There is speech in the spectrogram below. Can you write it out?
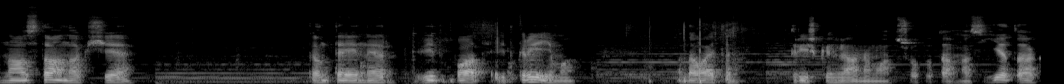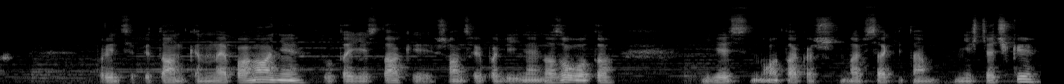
наостанок ще контейнер відпад відкриємо. Давайте трішки глянемо, що тут в нас є так. В принципі, танки непогані. Тут є так і шанси падіння на золото є. Ну, а також на всякі там ніщачки.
